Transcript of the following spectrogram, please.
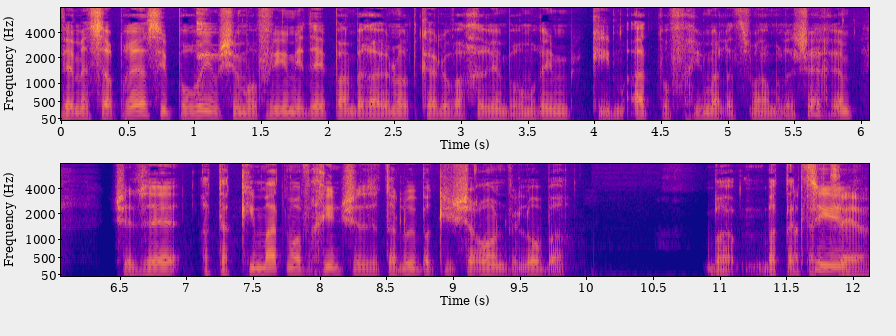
ומספרי הסיפורים שמופיעים מדי פעם ברעיונות כאלו ואחרים ואומרים כמעט טופחים על עצמם על השכם, שזה, אתה כמעט מבחין שזה תלוי בכישרון ולא ב, בתקציב. בתקציב.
